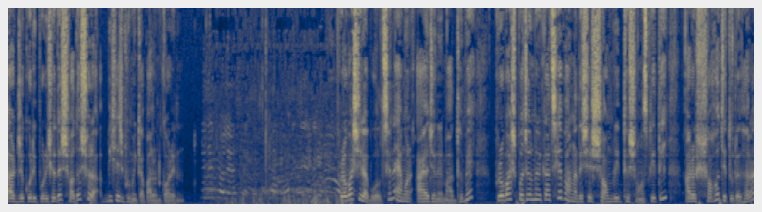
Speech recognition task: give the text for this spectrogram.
কার্যকরী পরিষদের সদস্যরা বিশেষ ভূমিকা পালন করেন। প্রবাসীরা বলছেন, এমন আয়োজনের মাধ্যমে প্রবাস প্রজন্মের কাছে বাংলাদেশের সমৃদ্ধ সংস্কৃতি আরও সহজে তুলে ধরা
